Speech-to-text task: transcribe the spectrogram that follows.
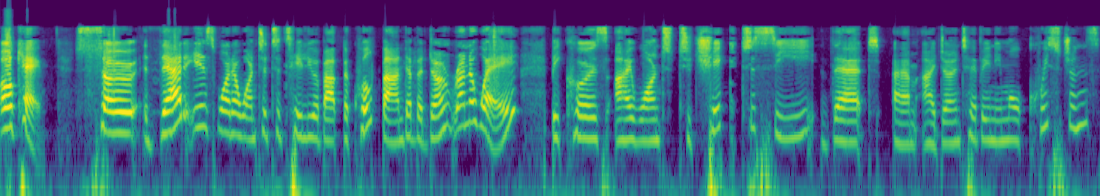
Okay, so that is what I wanted to tell you about the quilt binder, but don't run away because I want to check to see that um, I don't have any more questions.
